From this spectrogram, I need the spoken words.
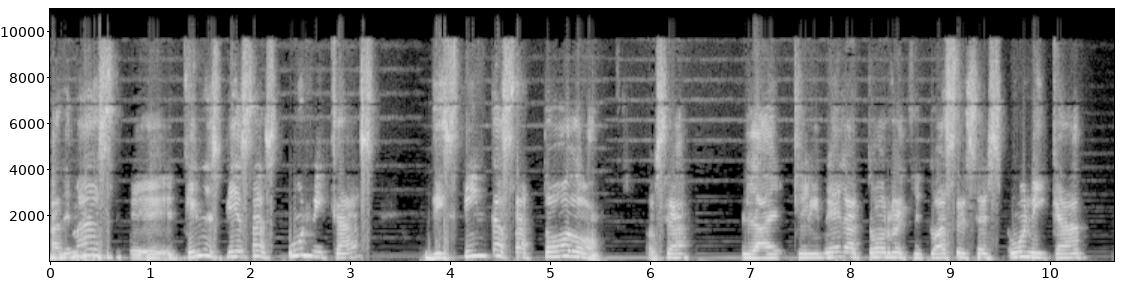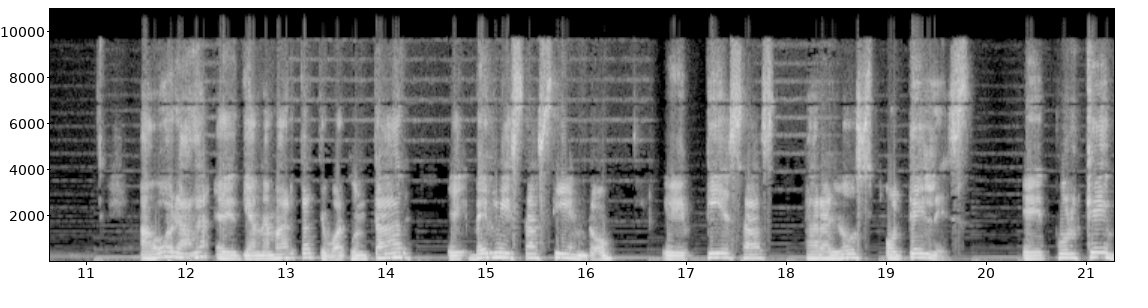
Además, eh, tienes piezas únicas, distintas a todo. O sea, la clinera torre que tú haces es única. Ahora, eh, Diana Marta, te voy a contar, eh, Bernie está haciendo eh, piezas para los hoteles. ¿Por qué?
